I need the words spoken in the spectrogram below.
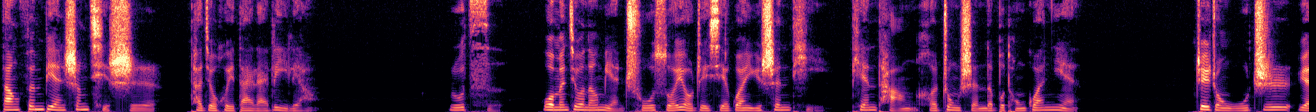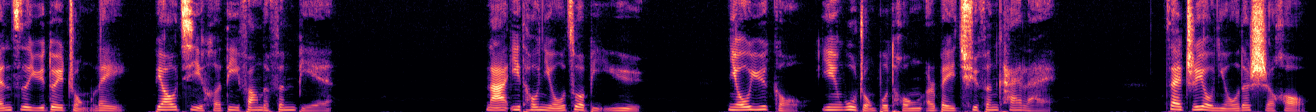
当分辨升起时，它就会带来力量。如此，我们就能免除所有这些关于身体。天堂和众神的不同观念。这种无知源自于对种类、标记和地方的分别。拿一头牛做比喻，牛与狗因物种不同而被区分开来。在只有牛的时候，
